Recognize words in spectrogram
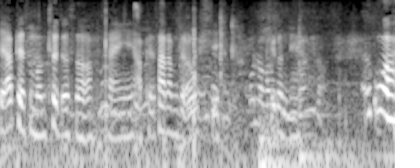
제 앞에서 멈춰줘서 다행히 앞에 사람들 없이 찍었네요. 우와.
